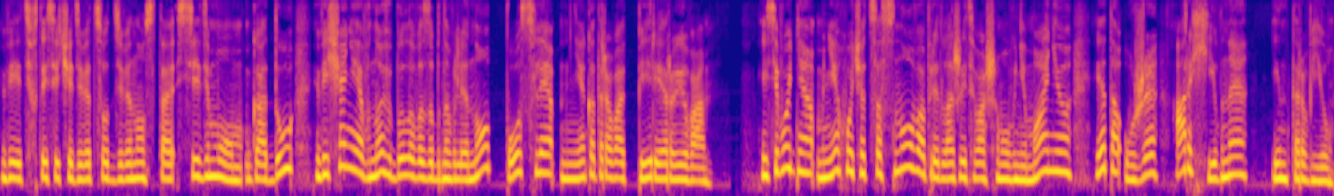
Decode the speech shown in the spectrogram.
Ведь в 1997 году вещание вновь было возобновлено после некоторого перерыва. И сегодня мне хочется снова предложить вашему вниманию это уже архивное интервью.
